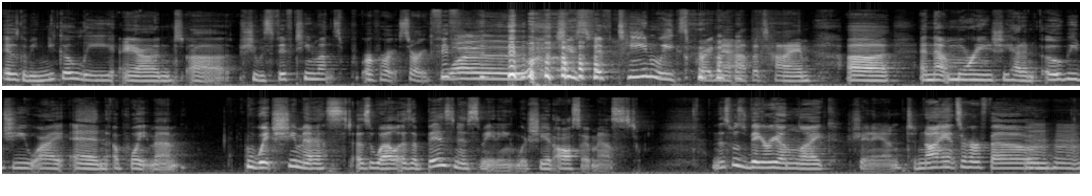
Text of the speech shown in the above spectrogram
it was going to be Nico Lee, and uh, she was 15 months, or sorry, 15, Whoa. she was 15 weeks pregnant at the time. Uh, and that morning, she had an OBGYN appointment, which she missed, as well as a business meeting, which she had also missed. And this was very unlike Shannon to not answer her phone mm-hmm.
